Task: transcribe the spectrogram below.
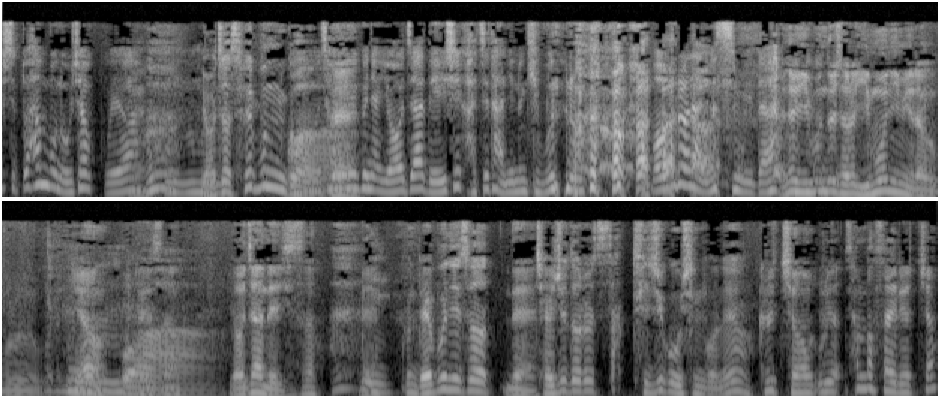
씨또한분 오셨고요. 네. 음, 음. 여자 세 분과 어, 저희는 네. 그냥 여자 넷이 같이 다니는 기분으로 먹으러 다녔습니다. 왜냐면 이분들 저를 이모님이라고 부르거든요. 음. 그래서 와. 여자 넷이서. 네. 네. 그럼 네 분이서 네. 제주도를 싹 뒤지고 오신 거네요. 그렇죠. 우리 3박 4일이었죠?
